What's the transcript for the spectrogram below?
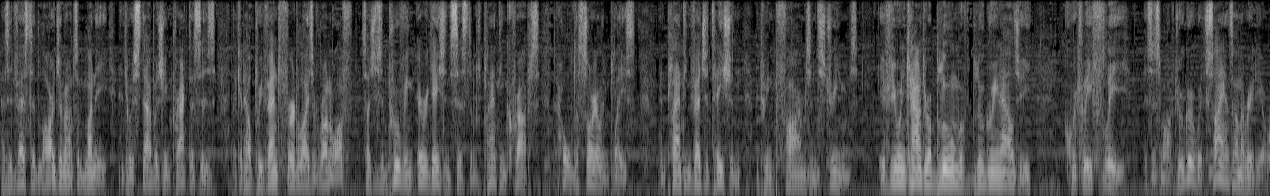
has invested large amounts of money into establishing practices that can help prevent fertilizer runoff, such as improving irrigation systems, planting crops that hold the soil in place, and planting vegetation between farms and streams. If you encounter a bloom of blue green algae, quickly flee. This is Marv Druger with Science on the Radio.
